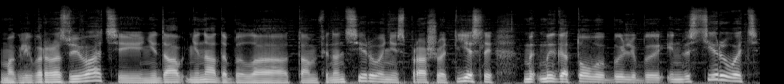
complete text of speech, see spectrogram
могли бы развивать, и не, да, не надо было там финансирование спрашивать. Если мы, мы готовы были бы инвестировать,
